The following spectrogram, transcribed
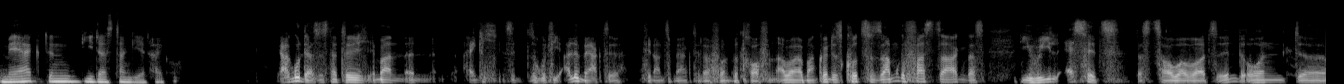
Märkten, die das tangiert, Heiko? Ja gut, das ist natürlich immer ein, ein, eigentlich sind so gut wie alle Märkte, Finanzmärkte davon betroffen. Aber man könnte es kurz zusammengefasst sagen, dass die Real Assets das Zauberwort sind. Und äh,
